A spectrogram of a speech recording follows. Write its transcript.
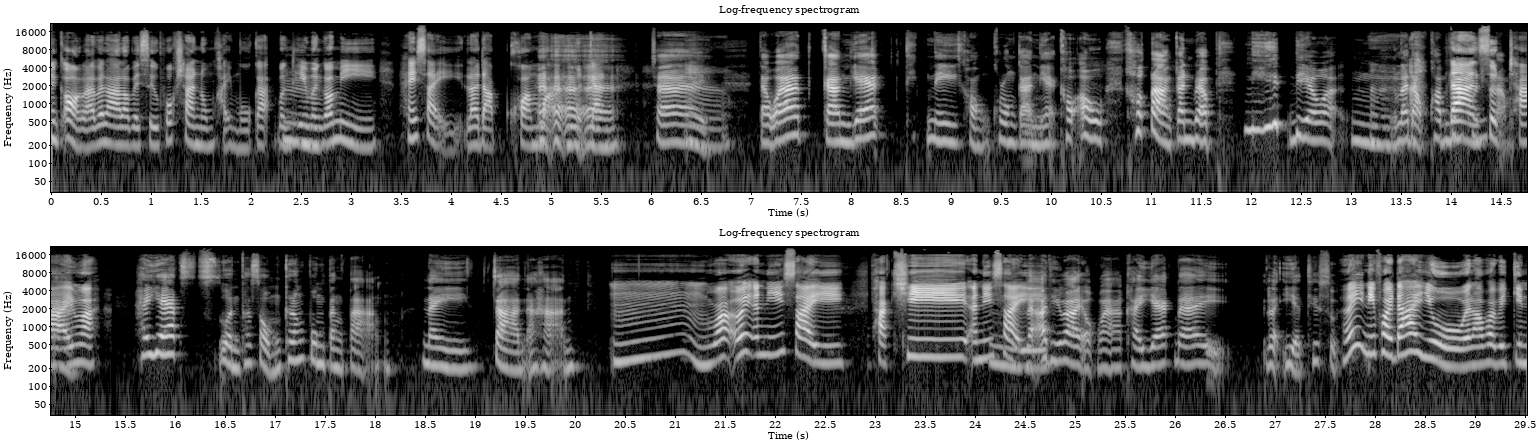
นึกออกแล้ว เวลาเราไปซื้อพวกชานมไข่มุกอะบางทีมันก็มีให้ใส่ระดับความหวานเหมือนกัน ใช่อ่าแต่ว่าการแยกที่ในของโครงการเนี้ยเขาเอาเขาต่างกันแบบนิดเดียวอะอืมอ่าระดับความด่านเข้มข้สุดต่ำท้ายอะมา ให้แยกส่วนผสมเครื่องปรุงต่างๆ ในจานอาหาร อืม ว่า เอ้ย อันนี้ใส่ผักชี อันนี้ใส่ และอธิบายออกมา ใครแยกได้ละเอียดที่สุด เฮ้ย นี่พลอยได้อยู่ เวลาพลอยไปกิน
